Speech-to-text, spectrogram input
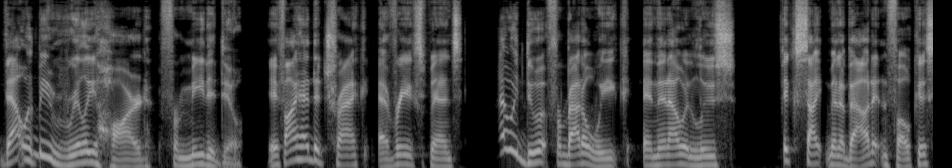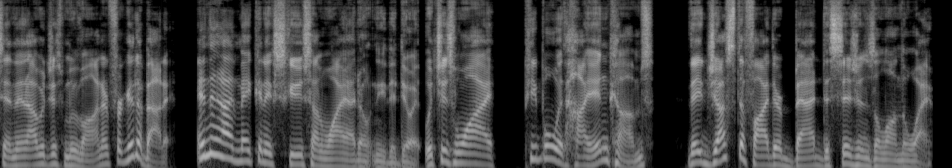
that would be really hard for me to do. If I had to track every expense, I would do it for about a week and then I would lose excitement about it and focus. And then I would just move on and forget about it. And then I'd make an excuse on why I don't need to do it, which is why people with high incomes they justify their bad decisions along the way.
